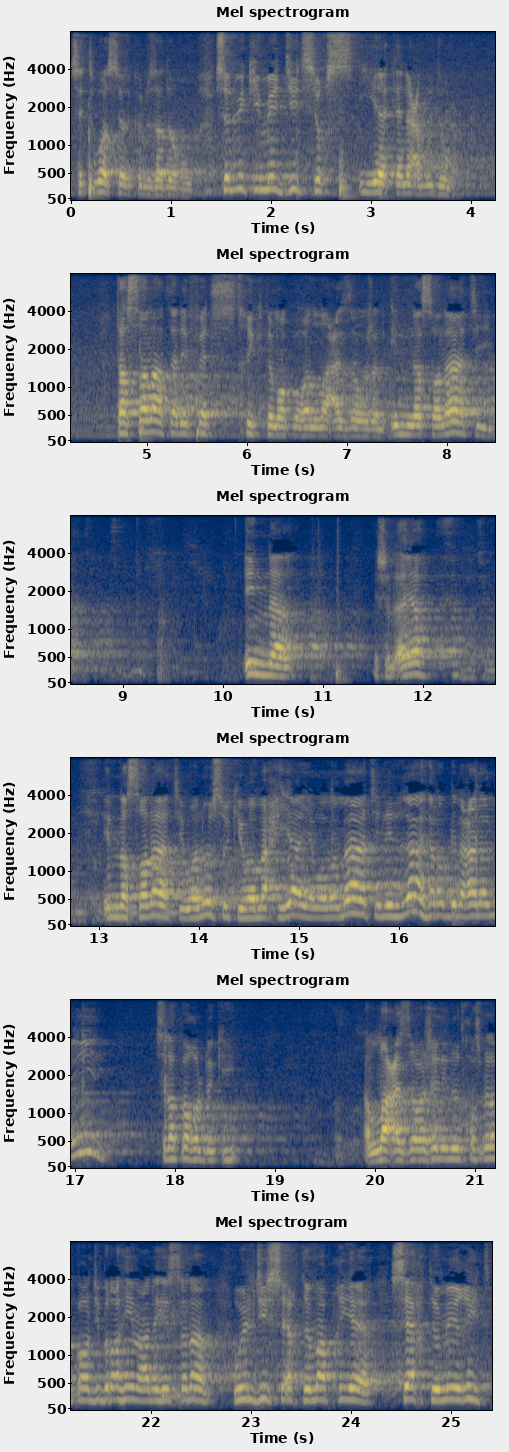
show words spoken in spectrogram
C'est toi seul que nous adorons. Celui qui médite sur Iyaka na'budu. Ta salat, elle est faite strictement pour Allah Azza wa. Inna salati. Inna. ايش الايه ان صلاتي ونسكي ومحياي ومماتي لله رب العالمين c'est la parole de qui Allah Azza wa Jalla nous transmet la parole d'Ibrahim alayhi salam où il dit certes ma prière certes mérite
